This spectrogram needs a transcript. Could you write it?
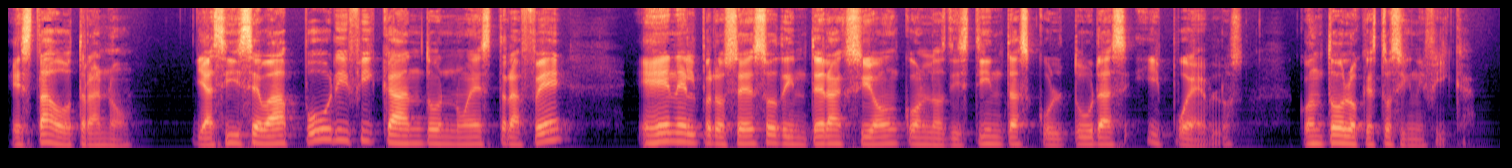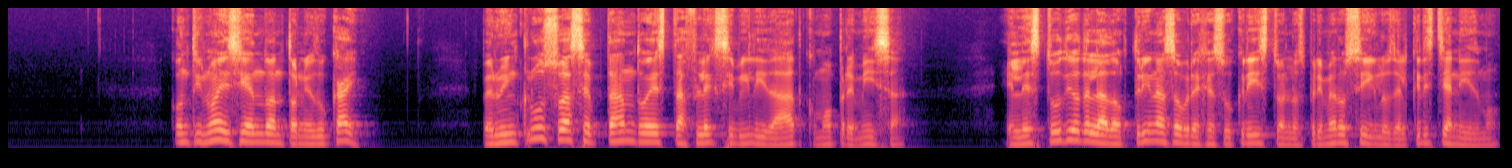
esta otra no. Y así se va purificando nuestra fe en el proceso de interacción con las distintas culturas y pueblos, con todo lo que esto significa. Continúa diciendo Antonio Ducay, pero incluso aceptando esta flexibilidad como premisa, el estudio de la doctrina sobre Jesucristo en los primeros siglos del cristianismo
